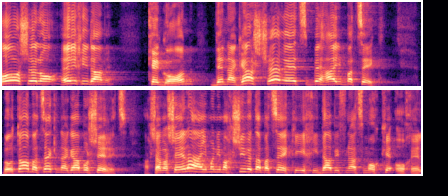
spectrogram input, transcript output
או שלא, היכי דמי. כגון דנגע שרץ בהי בצק. באותו הבצק נגע בו שרץ. עכשיו השאלה האם אני מחשיב את הבצק כיחידה בפני עצמו כאוכל,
